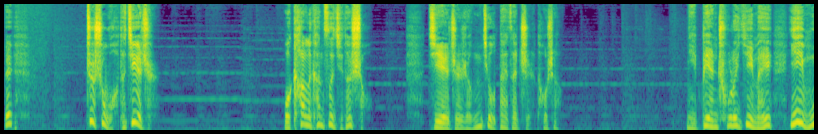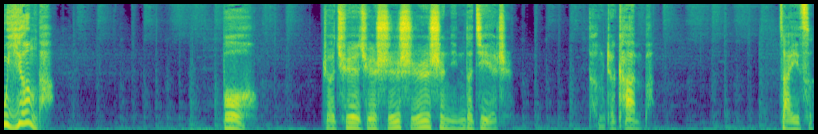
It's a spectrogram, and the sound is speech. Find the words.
哎，这是我的戒指。我看了看自己的手，戒指仍旧戴在指头上。你变出了一枚一模一样的。不，这确确实实是您的戒指。等着看吧。再一次，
